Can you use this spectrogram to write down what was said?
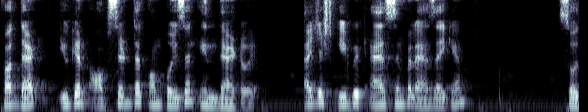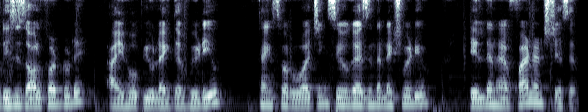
for that you can offset the composition in that way. I just keep it as simple as I can. So this is all for today. I hope you like the video. Thanks for watching. See you guys in the next video. Till then have fun and stay safe.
